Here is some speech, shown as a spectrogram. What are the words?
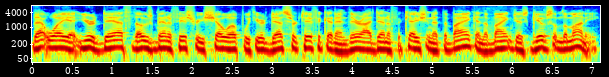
That way, at your death, those beneficiaries show up with your death certificate and their identification at the bank, and the bank just gives them the money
